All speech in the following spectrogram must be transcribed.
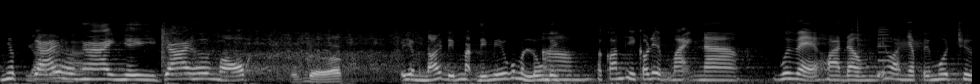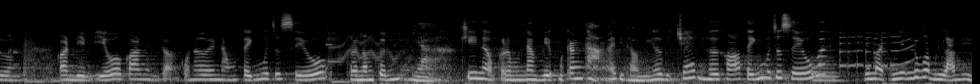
nhất gái hơn hai nhì trai hơn một cũng được bây giờ mình nói điểm mạnh điểm yếu của mình luôn đi À, và con thì có điểm mạnh là vui vẻ, hòa đồng, dễ hòa nhập với môi trường. Còn điểm yếu của con thoảng con hơi nóng tính một chút xíu. hơi nóng tính. Dạ. Khi nào làm việc mà căng thẳng ấy thì thoảng mình hơi bị stress, mình hơi khó tính một chút xíu ấy. nhưng mà như lúc đó mình làm gì?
